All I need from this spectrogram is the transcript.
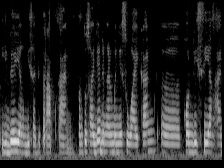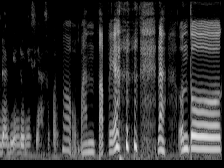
ide yang bisa diterapkan. Tentu saja dengan menyesuaikan uh, kondisi yang ada di Indonesia seperti. Oh mantap ya. nah untuk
